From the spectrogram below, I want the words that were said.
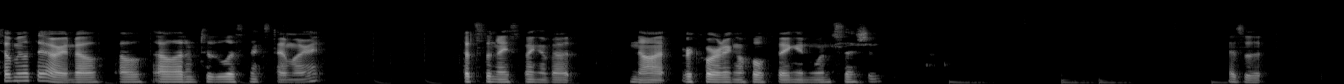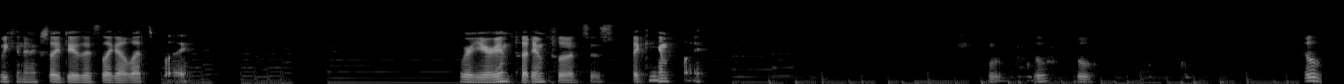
tell me what they are, and I'll I'll I'll add them to the list next time. All right. That's the nice thing about not recording a whole thing in one session. Is that we can actually do this like a let's play. Where your input influences the gameplay. Ooh, ooh, ooh. Ooh,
